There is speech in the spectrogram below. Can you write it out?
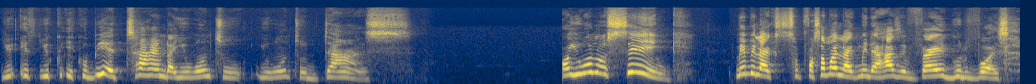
You, it, you, it could be a time that you want to you want to dance or you want to sing? Maybe like for someone like me that has a very good voice.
